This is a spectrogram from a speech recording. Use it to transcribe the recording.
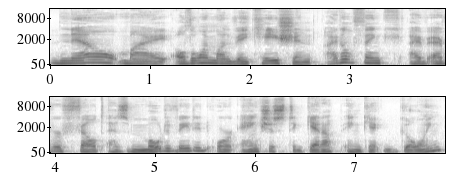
now my although I'm on vacation, I don't think I've ever felt as motivated or anxious to get up and get going.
